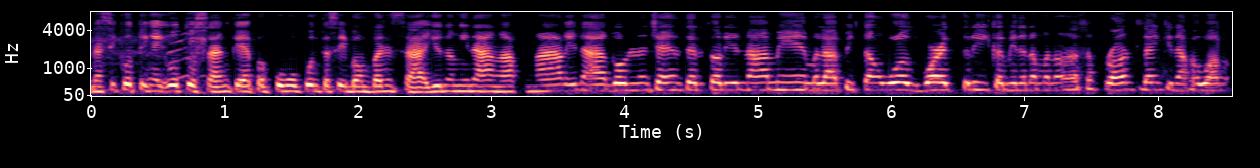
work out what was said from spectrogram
na ay utusan, kaya pag pumupunta sa ibang bansa, yun ang inaangak nga, inaagaw na ng China territory namin, malapit ng World War III, kami na naman ang nasa frontline, kinakawa.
